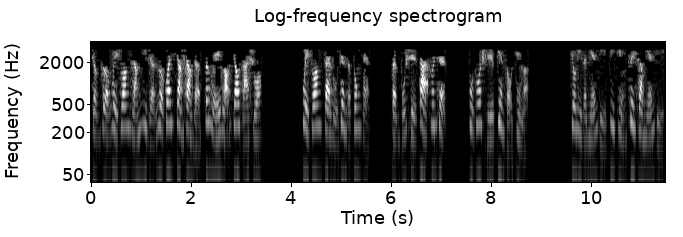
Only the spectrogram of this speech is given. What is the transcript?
整个魏庄洋溢着乐观向上的氛围。老萧杂说，魏庄在鲁镇的东边，本不是大村镇，不多时便走进了。旧历的年底，毕竟最像年底。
